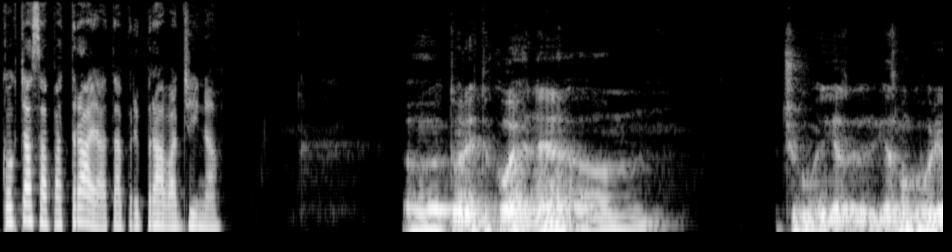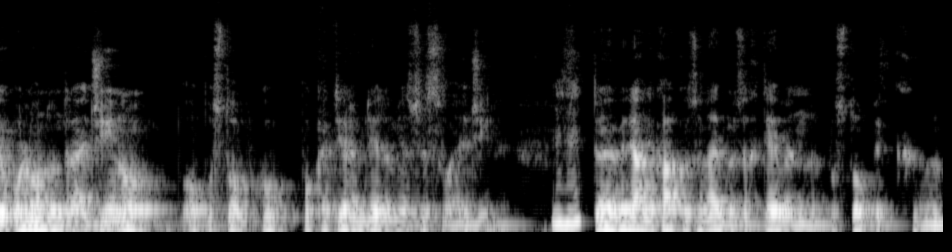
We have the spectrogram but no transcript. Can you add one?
koliko časa pa traja ta priprava džina? Uh, torej, tako je. Um, go, jaz, jaz bom govoril o London Dry Ginu, o postopku, po katerem delam jaz vse svoje džine. Uh mhm. -huh. To je velja nekako za najbolj zahteven postopek. Uh,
